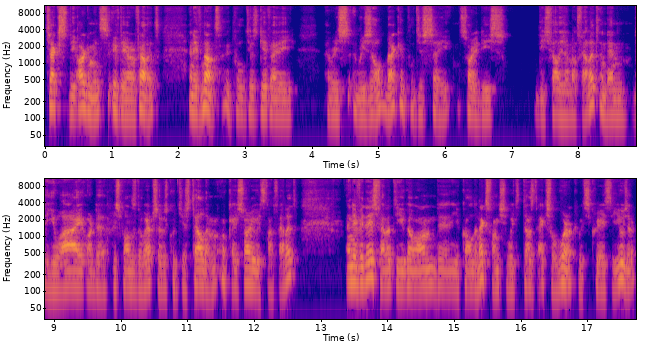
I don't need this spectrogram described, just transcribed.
checks the arguments if they are valid, and if not, it will just give a a, res- result back, it will just say, sorry, these these values are not valid. And then the UI or the response of the web service could just tell them, okay, sorry, it's not valid. And if it is valid, you go on, the, you call the next function, which does the actual work, which creates the user.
